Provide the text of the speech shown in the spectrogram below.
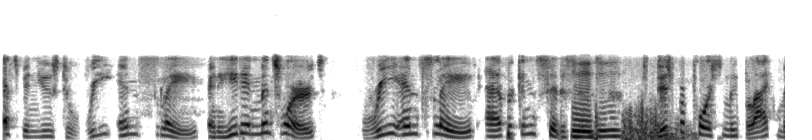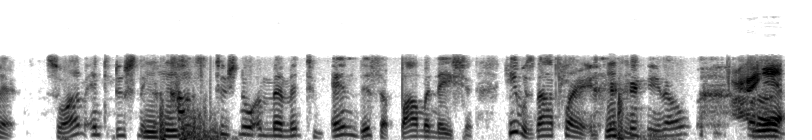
that's been used to re enslave, and he didn't mince words, re enslave African citizens, Mm-hmm. disproportionately black men. So I'm introducing a Mhm. constitutional amendment to end this abomination. He was not playing, Mhm. you know? yeah,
